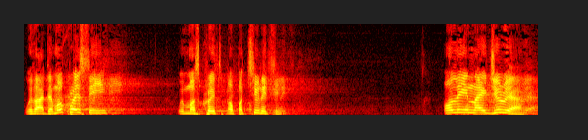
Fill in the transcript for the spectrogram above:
With our democracy, we must create opportunity. Only in Nigeria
